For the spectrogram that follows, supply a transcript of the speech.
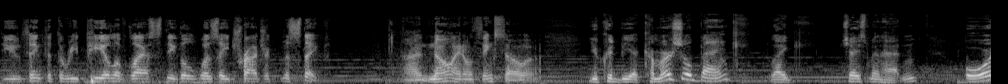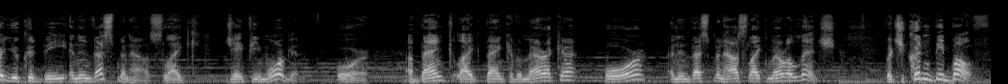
Do you think that the repeal of Glass-Steagall was a tragic mistake? Uh, no, I don't think so. You could be a commercial bank like Chase Manhattan, or you could be an investment house like JP Morgan, or a bank like Bank of America, or an investment house like Merrill Lynch. But you couldn't be both.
